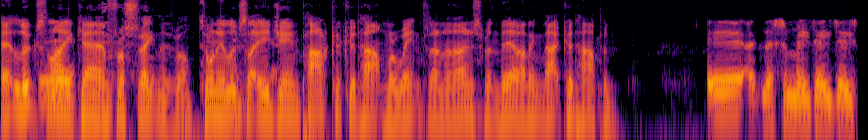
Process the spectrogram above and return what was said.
It looks like um, frustrating as well. Tony. It looks like AJ and Parker could happen. We're waiting for an announcement there. I think that could happen. Uh, listen, mate, AJ's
